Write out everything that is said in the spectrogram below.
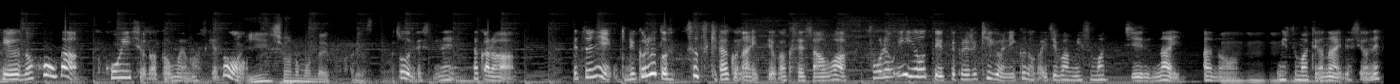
ていうの方が好印象だと思いますけど、まあ印象の問題がありますね。そうですね。だから、別にリクルートスーツ着たくないっていう学生さんは、それをいいよって言ってくれる企業に行くのが一番ミスマッチない、あの、うんうんうんミスマッチがないですよね。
